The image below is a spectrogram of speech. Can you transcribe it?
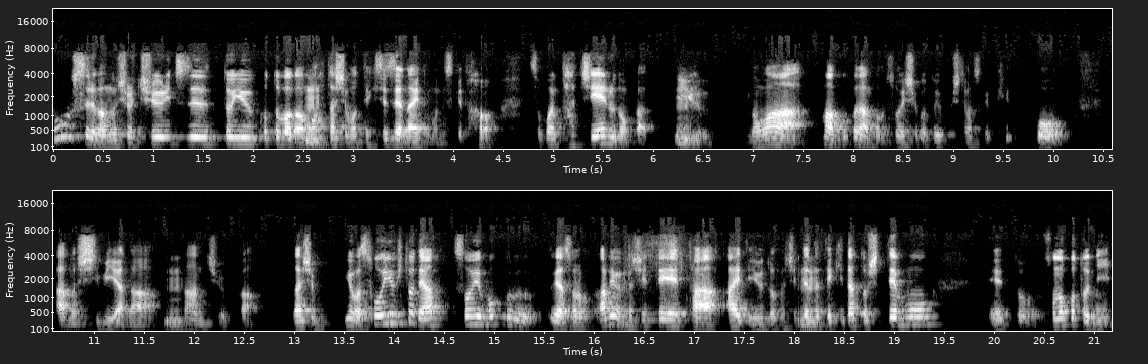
うん、どうすればむしろ中立という言葉が、まあ、果たしても適切ではないと思うんですけど、うん、そこに立ち得るのかっていうのは、うん、まあ僕なんかもそういう仕事よくしてますけど、結構あのシビアな、なんちゅうか、だし要はそういう人であそういう僕やそのあるいはファシリテーターあえて言うとファシリテーター的だとしても、うん、えーと、そのことに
